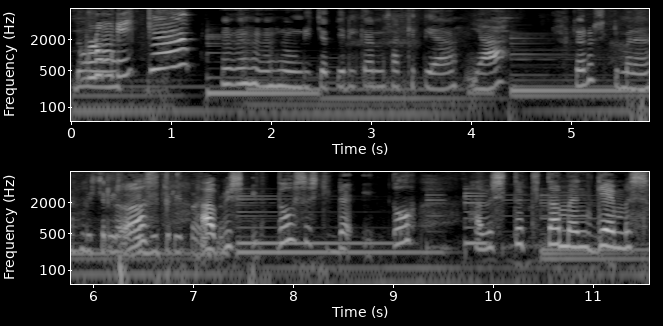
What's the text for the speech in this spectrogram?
dong Belum dicat. belum dicat jadi kan sakit ya Ya. terus gimana cerita Terus, ibu cerita itu. Habis itu sesudah itu habis itu kita main games.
